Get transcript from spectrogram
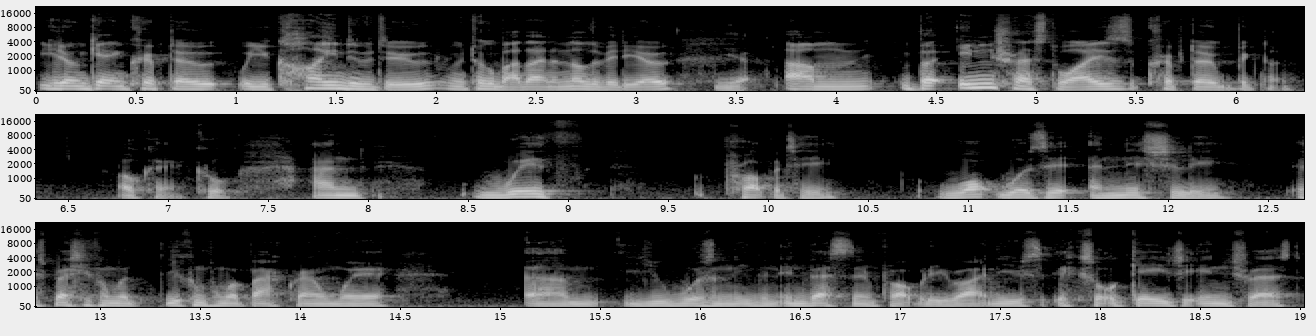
you don't get in crypto, or you kind of do. We'll talk about that in another video. Yeah. Um, but interest-wise, crypto big time. Okay, cool. And with property, what was it initially? Especially from a you come from a background where um, you wasn't even invested in property, right? And you sort of gauge your interest.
